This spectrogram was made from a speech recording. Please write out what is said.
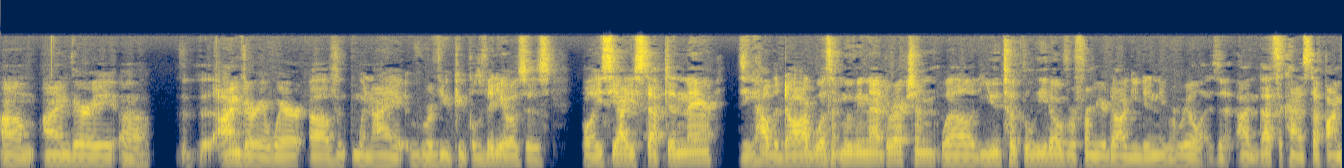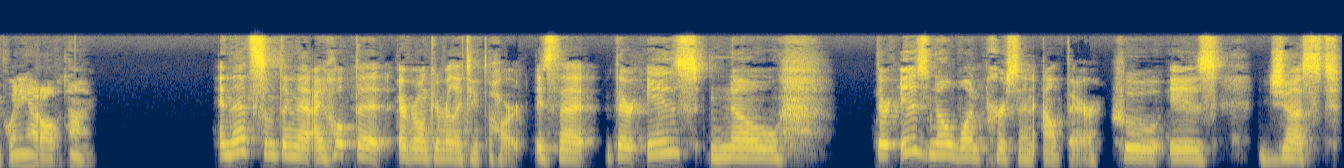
um, I'm very, uh, I'm very aware of when I review people's videos. Is well, you see how you stepped in there. See how the dog wasn't moving that direction. Well, you took the lead over from your dog. You didn't even realize it. I'm, that's the kind of stuff I'm pointing out all the time. And that's something that I hope that everyone can really take to heart is that there is no there is no one person out there who is just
